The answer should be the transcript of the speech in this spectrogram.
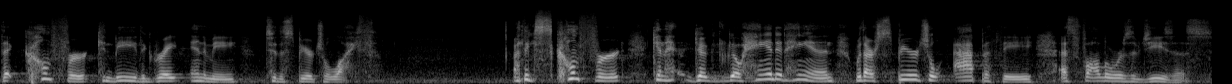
that comfort can be the great enemy to the spiritual life. I think comfort can go hand in hand with our spiritual apathy as followers of Jesus.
